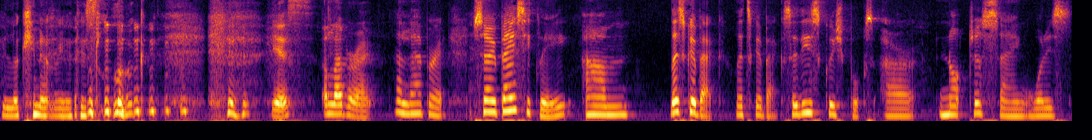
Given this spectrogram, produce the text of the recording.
You're looking at me with this look. Yes. Elaborate. Elaborate. So basically, um, let's go back. Let's go back. So these squish books are not just saying what is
